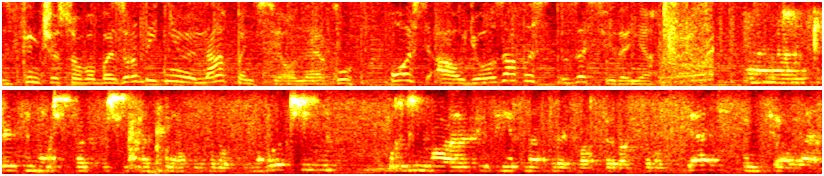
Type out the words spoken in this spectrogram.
з тимчасово безробітньою на пенсіонерку. Ось аудіозапис засідання. Третьому числа 65 року народження, проживає під'їзна 3, квартира 45, пенсіонер.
